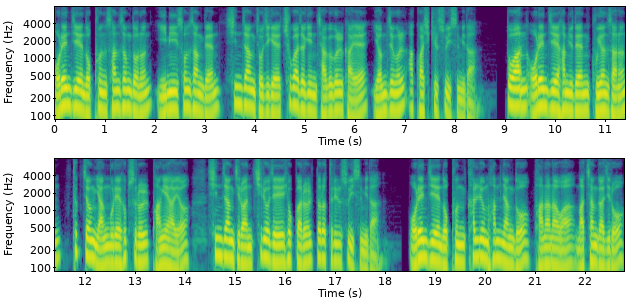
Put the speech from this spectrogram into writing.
오렌지의 높은 산성도는 이미 손상된 신장 조직에 추가적인 자극을 가해 염증을 악화시킬 수 있습니다. 또한 오렌지에 함유된 구연산은 특정 약물의 흡수를 방해하여 신장 질환 치료제의 효과를 떨어뜨릴 수 있습니다. 오렌지의 높은 칼륨 함량도 바나나와 마찬가지로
